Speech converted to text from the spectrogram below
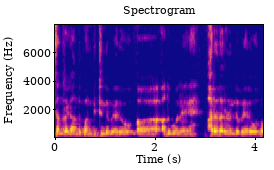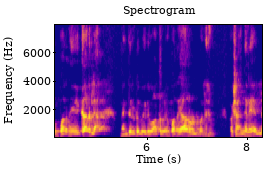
ചന്ദ്രകാന്ത് പണ്ഡിറ്റിന്റെ പേരോ അതുപോലെ ഭരതരുണിന്റെ പേരോ ഒന്നും പറഞ്ഞു കേൾക്കാറില്ല. മെന്ററുടെ പേര് മാത്രമേ പറയാറുള്ളൂ പലരും. പക്ഷെ അങ്ങനെയല്ല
